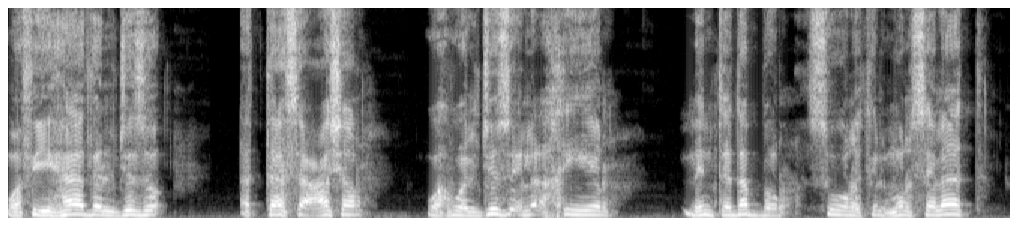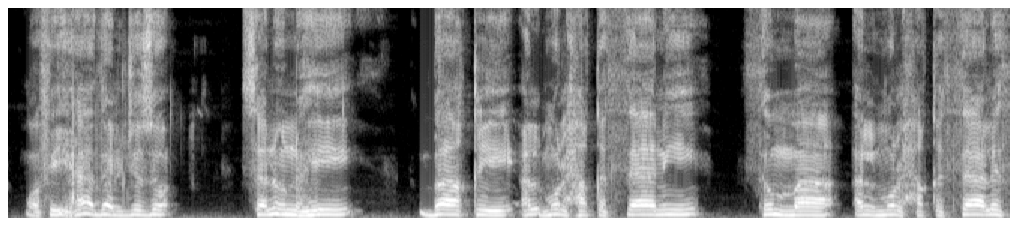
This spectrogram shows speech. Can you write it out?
وفي هذا الجزء التاسع عشر وهو الجزء الأخير من تدبر سورة المرسلات. وفي هذا الجزء سننهي باقي الملحق الثاني ثم الملحق الثالث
